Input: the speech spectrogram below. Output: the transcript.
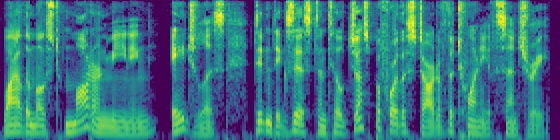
while the most modern meaning, ageless, didn't exist until just before the start of the 20th century.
